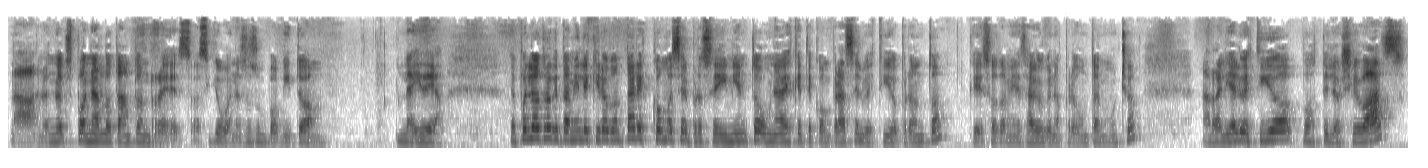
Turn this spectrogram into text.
nada, no, exponerlo tanto en redes. Así que bueno, eso es un poquito la idea. Después lo otro que también les quiero contar es cómo es el procedimiento una vez que te compras el vestido pronto, que eso también es algo que nos preguntan mucho. En realidad el vestido vos te lo llevas,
